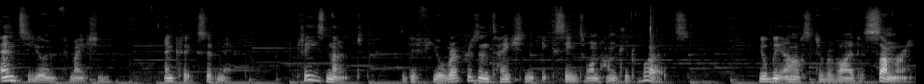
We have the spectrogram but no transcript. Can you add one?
enter your information and click submit. Please note that if your representation exceeds 100 words, you'll be asked to provide a summary.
